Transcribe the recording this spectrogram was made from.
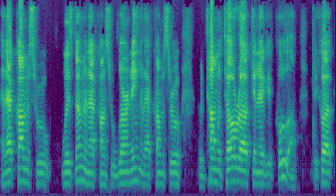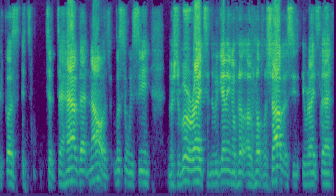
and that comes through wisdom, and that comes through learning, and that comes through Talmud Torah Keneged Kulam, because because it's to, to have that knowledge. Listen, we see Mishnah Berurah writes in the beginning of of Hilchos Shabbos, he, he writes that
